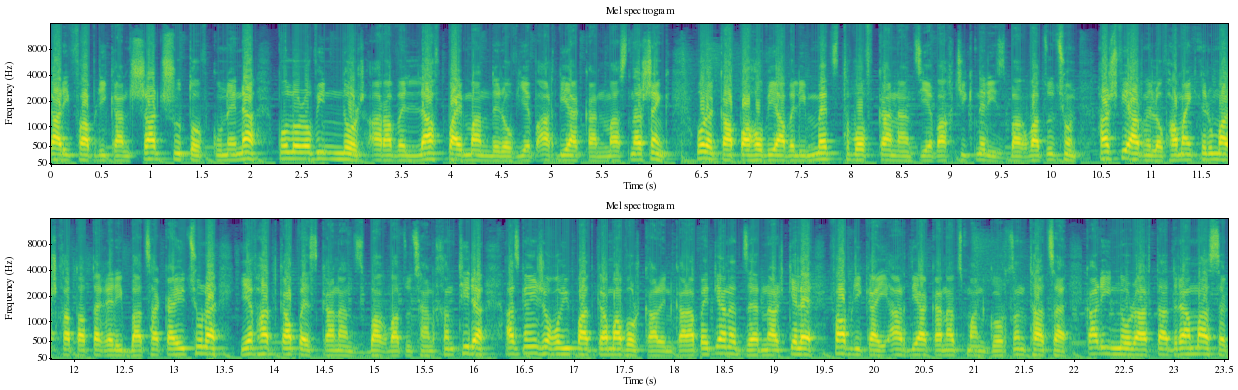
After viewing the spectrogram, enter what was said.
կարի ֆաբրիկան շատ շուտով կունենա բոլորովին նոր առավել լավ պայմաններով եւ արդիական մասնաշենք, որը կապահովի ավելի մեծ թվով կանանց եւ աղջիկների զբաղվածություն, հաշվի առնելով համայնքներում աշխատատեղերի բացակայությունը եւ հատկապես կանանց զբաղվածության խնդիրը, ազգային ժողովի падգամավոր Կարեն Կարապետյանը ձեռնարկել է ֆաբրիկայի արդիականացման գործընթացը։ Կարի նոր արտադրամասը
